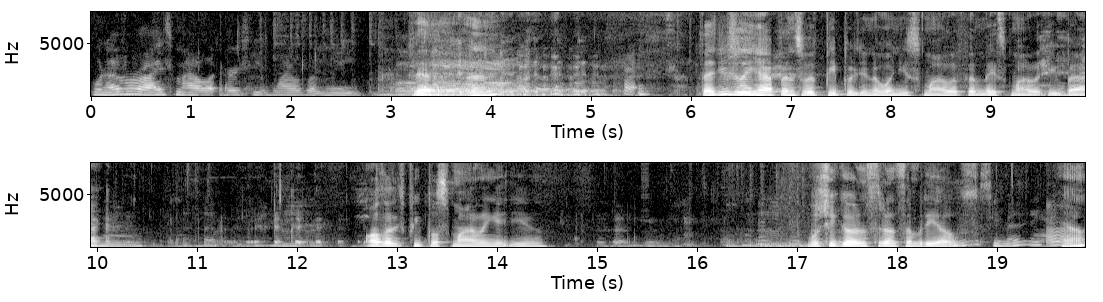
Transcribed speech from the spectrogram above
Whenever I smile at her, she smiles at me. yeah. That usually happens with people, you know, when you smile at them, they smile at you back. Mm-hmm. All those people smiling at you. Will she go and sit on somebody else? Yes, She may. Yeah?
